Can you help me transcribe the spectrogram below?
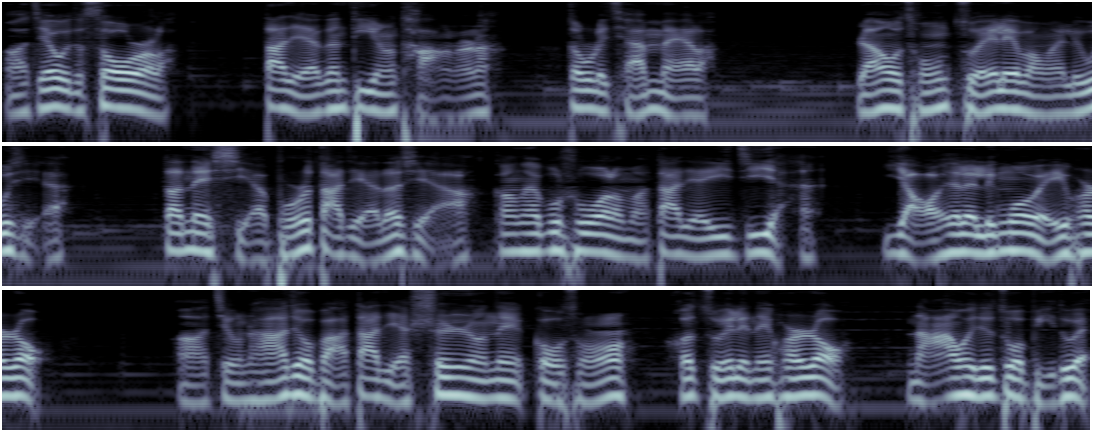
啊，结果就搜着了，大姐跟地上躺着呢，兜里钱没了，然后从嘴里往外流血，但那血不是大姐的血啊，刚才不说了吗？大姐一急眼，咬下来林国伟一块肉，啊，警察就把大姐身上那狗怂和嘴里那块肉拿回去做比对。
